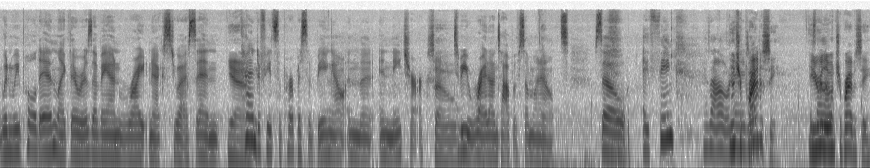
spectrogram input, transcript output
when we pulled in, like there was a van right next to us, and Yeah. kind of defeats the purpose of being out in the in nature So to be right on top of someone else. So I think is that all we're you want your do? privacy. You really all- want your privacy.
